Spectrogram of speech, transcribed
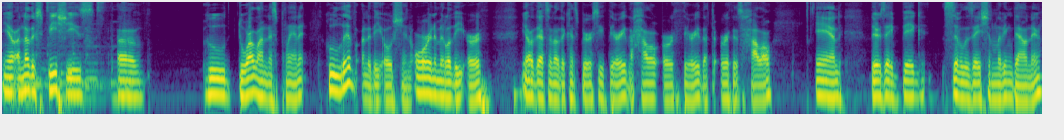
you know, another species of who dwell on this planet who live under the ocean or in the middle of the earth. You know, that's another conspiracy theory, the hollow earth theory, that the earth is hollow and there's a big civilization living down there.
